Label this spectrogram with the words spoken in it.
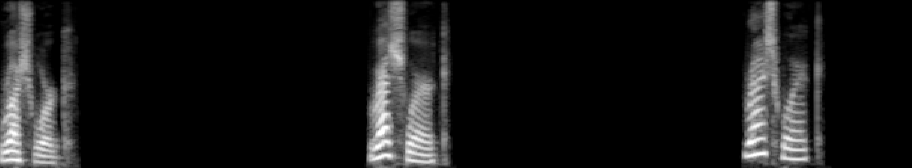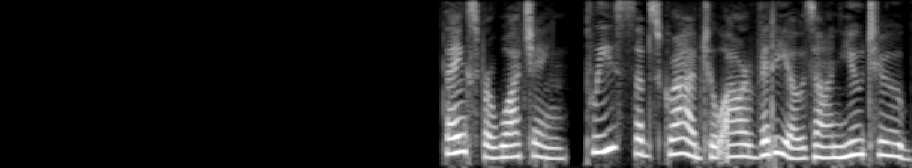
Rushwork. Rushwork. Rushwork. Thanks for watching. Please subscribe to our videos on YouTube.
